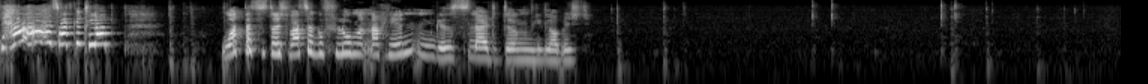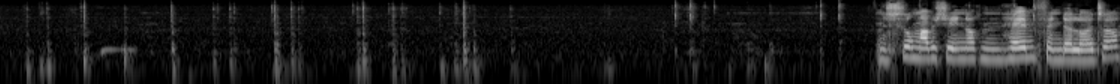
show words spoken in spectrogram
Ja, es hat geklappt. What? Das ist durchs Wasser geflogen und nach hinten geslidet irgendwie, glaube ich. Ich suche mal, ob ich hier noch einen Helm finde, Leute.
